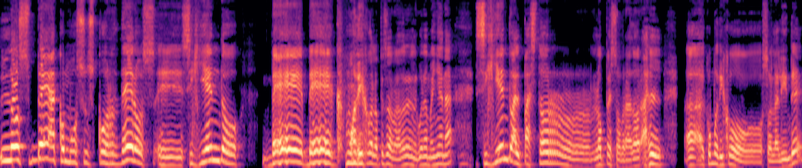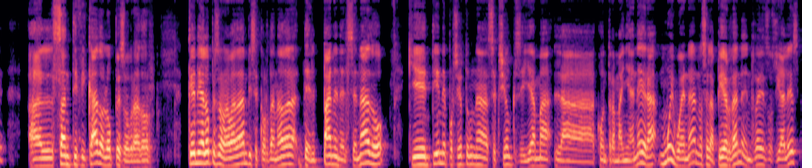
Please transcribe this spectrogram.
los vea como sus corderos, eh, siguiendo, ve, ve, como dijo López Obrador en alguna mañana, siguiendo al pastor López Obrador, al, como dijo Solalinde, al santificado López Obrador. Kenia López Rabadán, vicecoordinadora del PAN en el Senado, quien tiene, por cierto, una sección que se llama La Contramañanera, muy buena, no se la pierdan en redes sociales,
